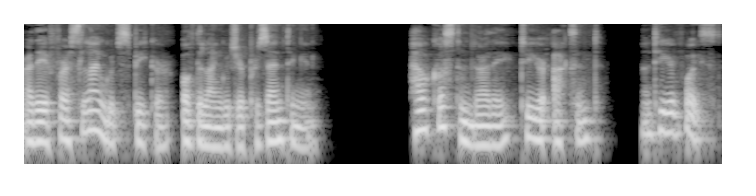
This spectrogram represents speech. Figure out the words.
Are they a first language speaker of the language you're presenting in? How accustomed are they to your accent and to your voice?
